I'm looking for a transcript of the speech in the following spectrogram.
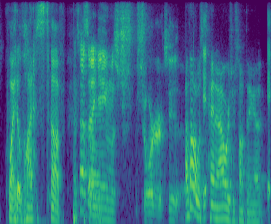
quite a lot of stuff. I thought So- that game was sh- shorter too. I thought it was It- 10 hours or something. Uh, It,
